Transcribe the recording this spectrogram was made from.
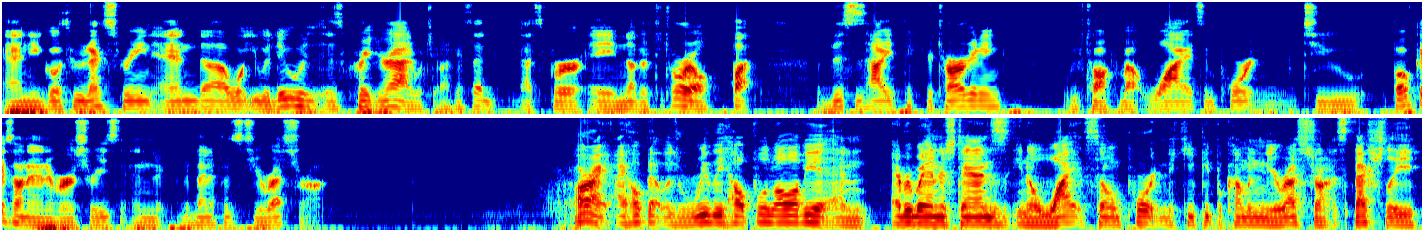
and you go through next screen. And uh, what you would do is, is, create your ad, which, like I said, that's for a, another tutorial. But this is how you pick your targeting. We've talked about why it's important to focus on anniversaries and the benefits to your restaurant. All right, I hope that was really helpful to all of you and everybody understands, you know, why it's so important to keep people coming into your restaurant, especially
